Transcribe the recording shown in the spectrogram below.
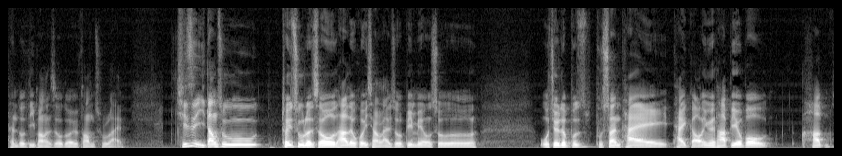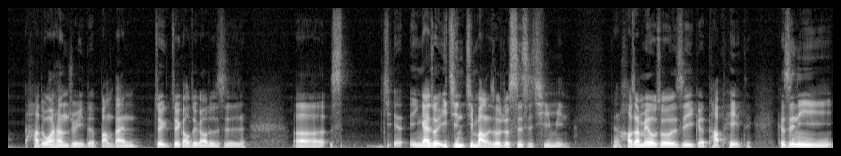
很多地方的时候都会放出来。其实以当初推出的时候，它的回响来说，并没有说，我觉得不不算太太高，因为它 Billboard Hot Hot 100的榜单最最高最高就是呃。应该说一进进榜的时候就四十七名，好像没有说是一个 top hit。可是你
